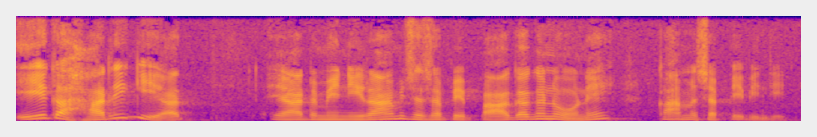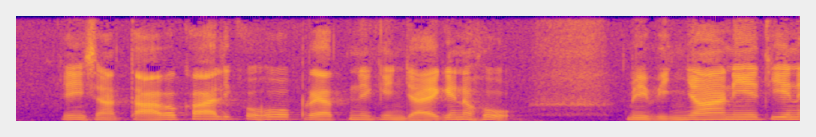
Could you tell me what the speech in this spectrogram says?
ඒක හරි ගියත් එයාට මේ නිර්ාමිෂ සැපේ පාගගෙන ඕනේ කාම සැපේ විඳින්න. ඒ නිසා తాවකාලික හෝ ප්‍රයත්නකින් ජයගෙන හෝ මේ විඥානයේ තියෙන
